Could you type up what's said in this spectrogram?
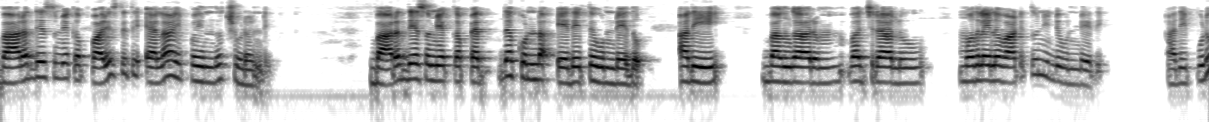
భారతదేశం యొక్క పరిస్థితి ఎలా అయిపోయిందో చూడండి. భారతదేశం యొక్క పెద్ద కుండ ఏదైతే ఉండేదో అది బంగారం వజ్రాలు మొదలైన వాటితో నిండి ఉండేది. అది ఇప్పుడు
